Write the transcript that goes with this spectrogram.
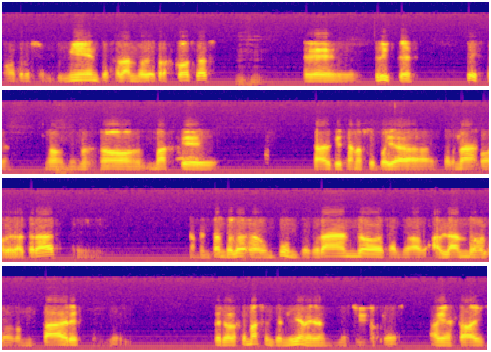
otros sentimientos, hablando de otras cosas. Eh, tristes. No, no, no, más que saber que ya no se podía hacer nada de atrás, eh, lamentándolo a algún punto, llorando, hablando con mis padres, pero los que más entendían eran los chicos que habían estado ahí.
